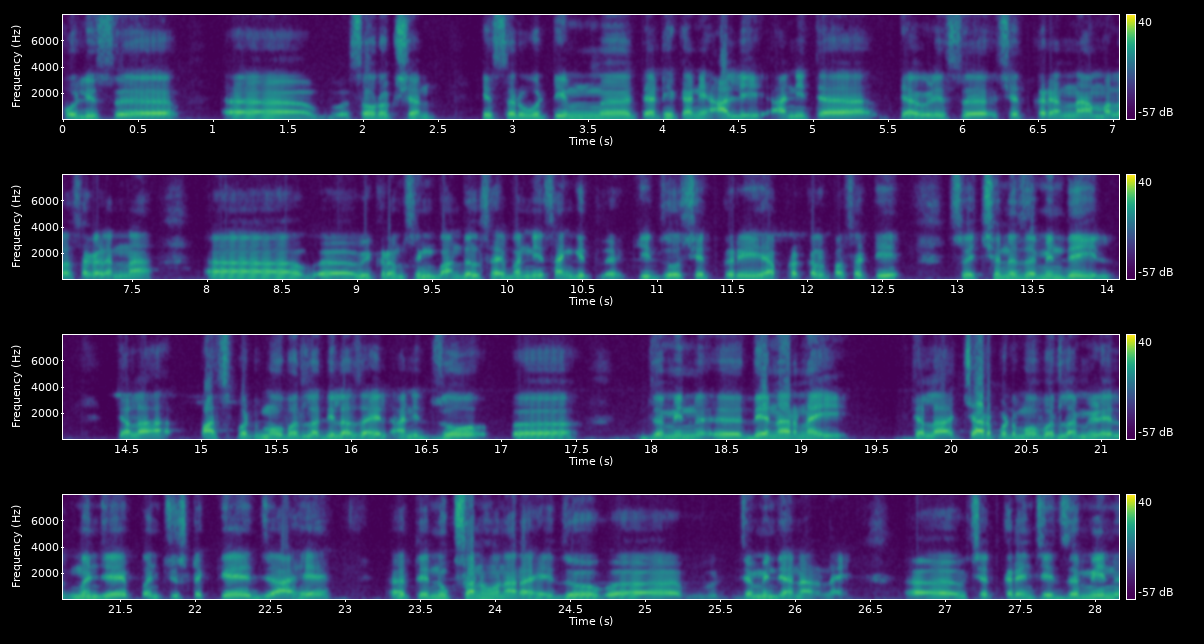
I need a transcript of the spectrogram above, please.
पोलीस संरक्षण हे सर्व टीम त्या ठिकाणी आली आणि त्या त्यावेळेस शेतकऱ्यांना आम्हाला सगळ्यांना विक्रमसिंग बांदल साहेबांनी सांगितलं की जो शेतकरी ह्या प्रकल्पासाठी स्वेच्छेनं जमीन देईल त्याला पाचपट मोबदला दिला जाईल आणि जो जमीन देणार नाही त्याला चारपट मोबदला मिळेल. म्हणजे पंचवीस टक्के जे आहे ते नुकसान होणार आहे जो जमीन देणार नाही. शेतकऱ्यांची जमीन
